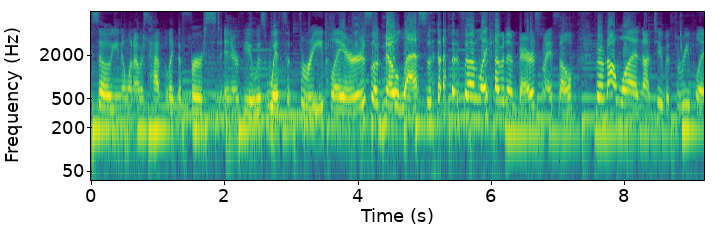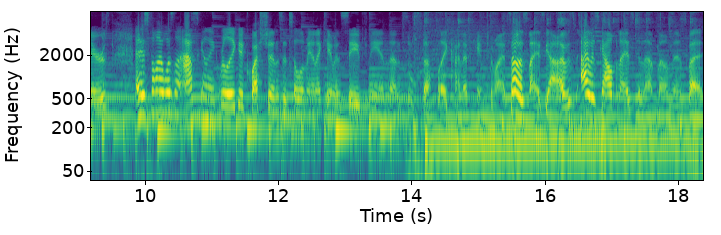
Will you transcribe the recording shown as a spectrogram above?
So, you know, when I was having like the first interview was with three players, so no less. so I'm like having to embarrass myself from not one, not two, but three players. And I just felt I wasn't asking like really good questions until Amanda came and saved me and then some stuff like kind of came to mind. So it was nice. Yeah, I was I was galvanized in that moment, but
